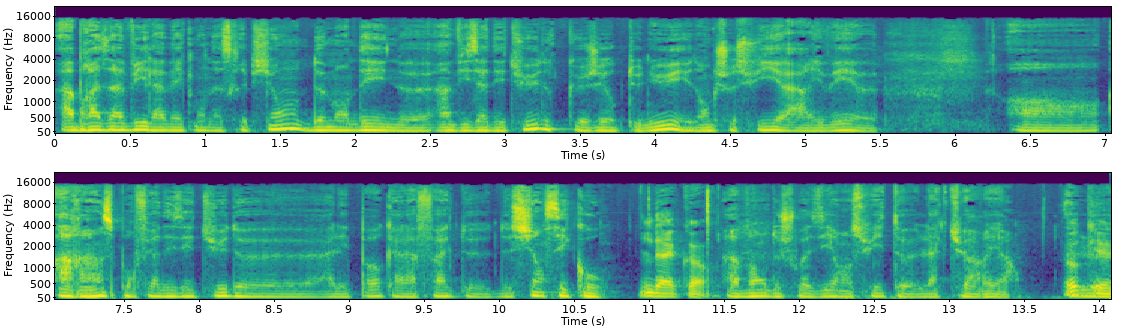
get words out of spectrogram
à Brazzaville avec mon inscription, demandé une, un visa d'études que j'ai obtenu. Et donc je suis arrivé euh, en, à Reims pour faire des études euh, à l'époque à la fac de, de Sciences Éco. D'accord. Avant de choisir ensuite euh, l'actuariat, okay.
